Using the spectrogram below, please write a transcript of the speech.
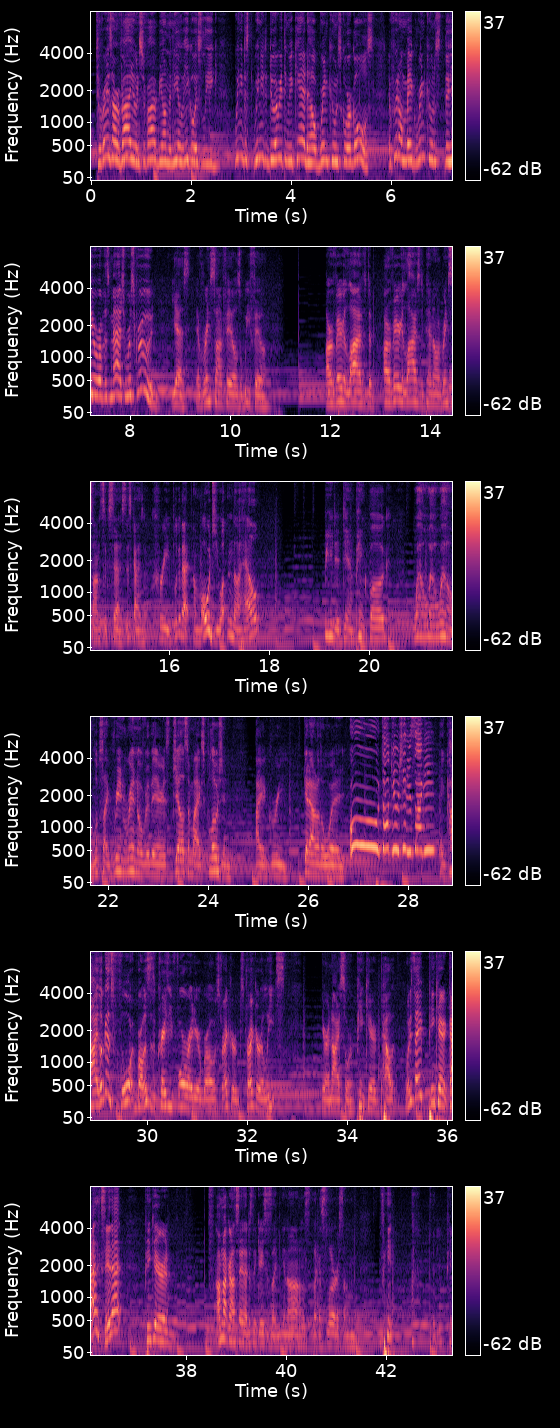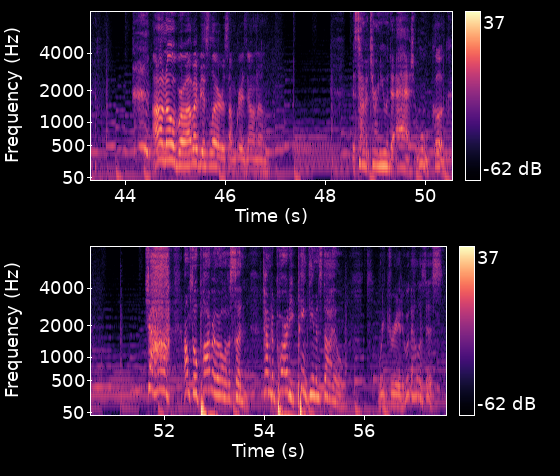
To raise our value and survive beyond the Neo Egoist League, we need to we need to do everything we can to help Rin-kun score goals. If we don't make Rin-kun the hero of this match, we're screwed. Yes, if Rin-san fails, we fail. Our very lives our very lives depend on Rin-san's success. This guy's a creep. Look at that emoji. What in the hell? Beat it, damn pink bug. Well, well, well, looks like Rin Rin over there is jealous of my explosion. I agree. Get out of the way. Ooh, Takeo Shinisagi! And Kai, look at this four. Bro, this is a crazy four right here, bro. Striker, Striker Elites. You're an eyesore. Pink-haired palette. What do you say? Pink-haired. Can I say that? Pink-haired. I'm not gonna say that just in case it's like, you know, like a slur or something. I don't know, bro. That might be a slur or something crazy. I don't know. It's time to turn you into ash. Ooh, cook. Shaha! I'm so popular all of a sudden. Time to party, pink demon style. Recreate. Who the hell is this?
